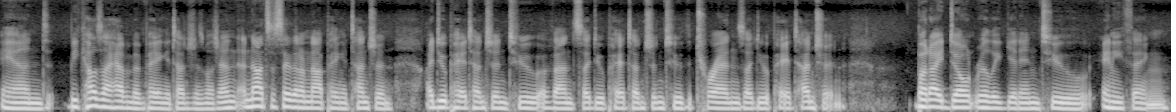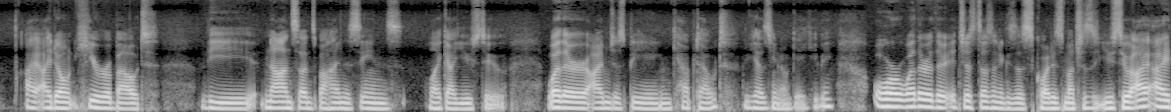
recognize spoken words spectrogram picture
And because I haven't been paying attention as much, and, and not to say that I'm not paying attention, I do pay attention to events, I do pay attention to the trends, I do pay attention, but I don't really get into anything. I, I don't hear about the nonsense behind the scenes like I used to whether I'm just being kept out because you know gatekeeping, or whether there, it just doesn't exist quite as much as it used to. I, I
